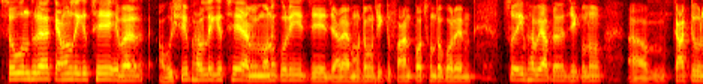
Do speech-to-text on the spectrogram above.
সো বন্ধুরা, কেমন লেগেছে? এবার অবশ্যই ভালো লেগেছে। আমি মনে করি যে যারা মোটামুটি একটু ফান পছন্দ করেন সো এইভাবে আপনারা যে কোনো কার্টুন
